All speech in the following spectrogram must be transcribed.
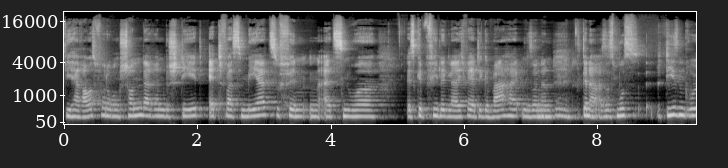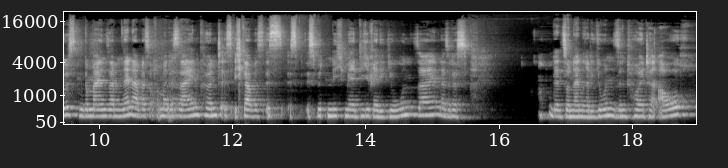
die Herausforderung schon darin besteht, etwas mehr zu finden als nur es gibt viele gleichwertige Wahrheiten, sondern mhm. genau, also es muss diesen größten gemeinsamen Nenner, was auch immer das sein könnte, ist, ich glaube, es ist, es, es wird nicht mehr die Religion sein, also das, sondern Religionen sind heute auch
